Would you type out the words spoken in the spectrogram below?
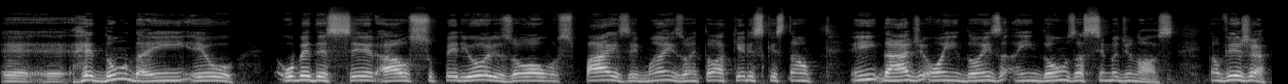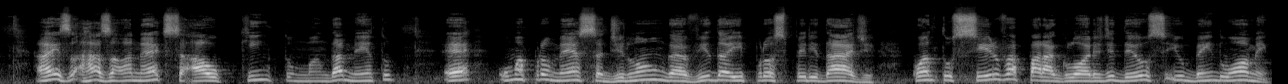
é, é, redunda em eu obedecer aos superiores ou aos pais e mães, ou então aqueles que estão em idade ou em dons, em dons acima de nós. Então veja, a razão anexa ao quinto mandamento é uma promessa de longa vida e prosperidade, quanto sirva para a glória de Deus e o bem do homem,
